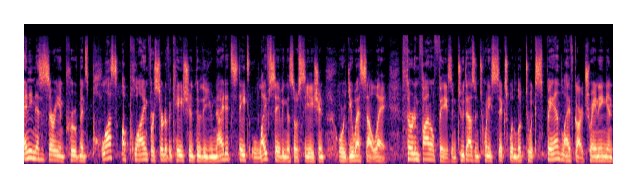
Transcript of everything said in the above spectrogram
any necessary improvements, plus applying for certification through the United States Life Saving Association, or USLA. Third and final phase in 2026 would look to expand lifeguard training and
